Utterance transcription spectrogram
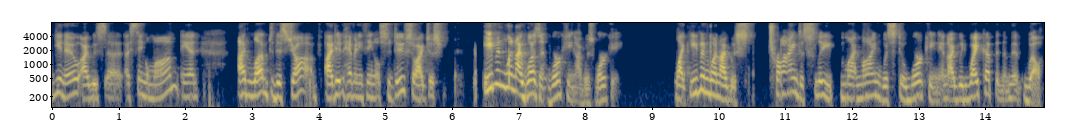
you know, I was a, a single mom and I loved this job. I didn't have anything else to do. So I just even when I wasn't working, I was working. Like even when I was trying to sleep, my mind was still working. And I would wake up in the middle. well,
